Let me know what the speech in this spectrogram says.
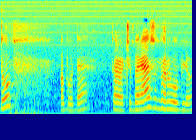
Дуб або де. Коротше, березу нароблю.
